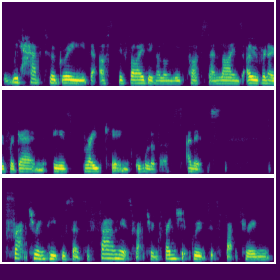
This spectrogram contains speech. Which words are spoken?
we have to agree that us dividing along these partisan lines over and over again is breaking all of us. And it's fracturing people's sense of family, it's fracturing friendship groups, it's fracturing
